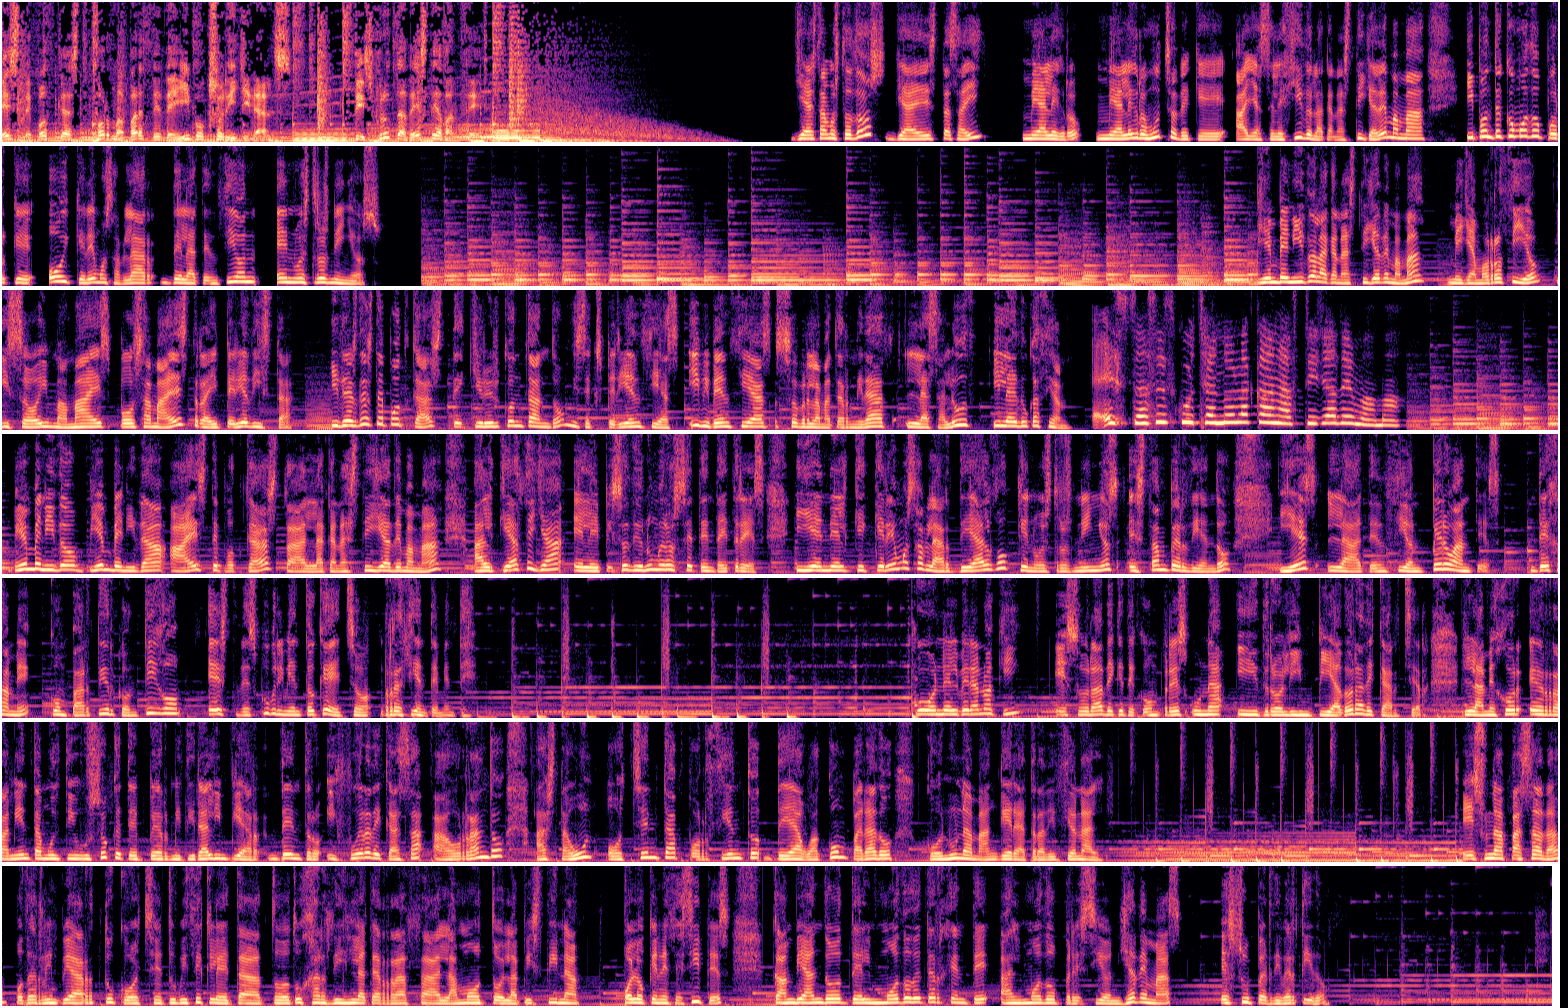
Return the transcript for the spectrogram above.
Este podcast forma parte de Evox Originals. Disfruta de este avance. ¿Ya estamos todos? ¿Ya estás ahí? Me alegro, me alegro mucho de que hayas elegido la canastilla de mamá y ponte cómodo porque hoy queremos hablar de la atención en nuestros niños. Bienvenido a la canastilla de mamá. Me llamo Rocío y soy mamá, esposa, maestra y periodista. Y desde este podcast te quiero ir contando mis experiencias y vivencias sobre la maternidad, la salud y la educación. Estás escuchando la canastilla de mamá. Bienvenido, bienvenida a este podcast, a la canastilla de mamá, al que hace ya el episodio número 73 y en el que queremos hablar de algo que nuestros niños están perdiendo y es la atención. Pero antes, déjame compartir contigo este descubrimiento que he hecho recientemente. Con el verano aquí, es hora de que te compres una hidrolimpiadora de Karcher, la mejor herramienta multiuso que te permitirá limpiar dentro y fuera de casa ahorrando hasta un 80% de agua comparado con una manguera tradicional. Es una pasada poder limpiar tu coche, tu bicicleta, todo tu jardín, la terraza, la moto, la piscina o lo que necesites, cambiando del modo detergente al modo presión y además es súper divertido.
